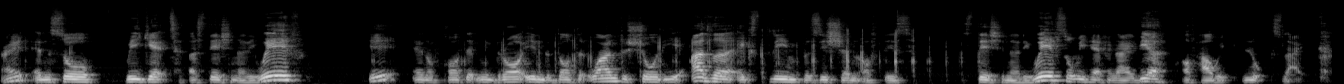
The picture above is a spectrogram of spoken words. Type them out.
Right? And so we get a stationary wave. Okay? And of course let me draw in the dotted one to show the other extreme position of this stationary wave so we have an idea of how it looks like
